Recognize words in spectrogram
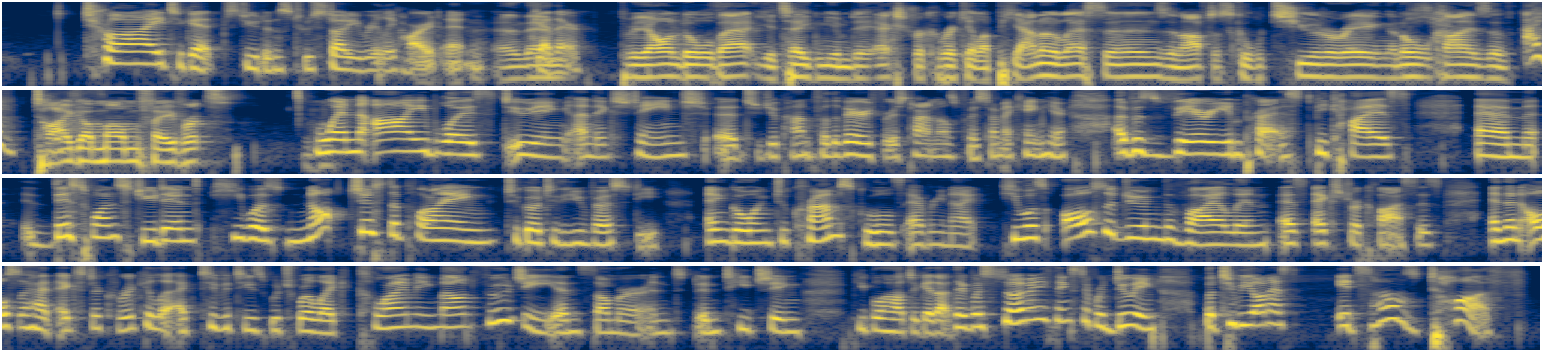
try to get students to study really hard and, And get then there beyond all that, you're taking them to extracurricular piano lessons and after school tutoring and all kinds of I- tiger mum favorites. when I was doing an exchange uh, to Japan for the very first time, that was the first time I came here, I was very impressed because um, this one student, he was not just applying to go to the university and going to cram schools every night. He was also doing the violin as extra classes and then also had extracurricular activities, which were like climbing Mount Fuji in summer and, and teaching people how to get that. There were so many things they were doing, but to be honest, it sounds tough.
